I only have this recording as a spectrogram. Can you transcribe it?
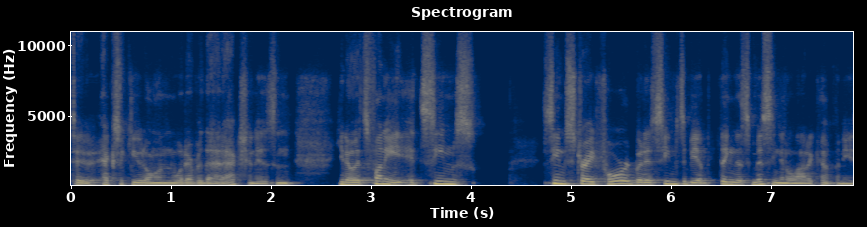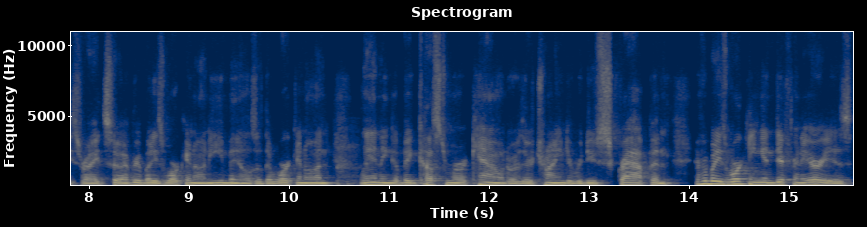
to execute on whatever that action is. And you know, it's funny. It seems seems straightforward, but it seems to be a thing that's missing in a lot of companies, right? So everybody's working on emails or they're working on landing a big customer account or they're trying to reduce scrap and everybody's working in different areas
